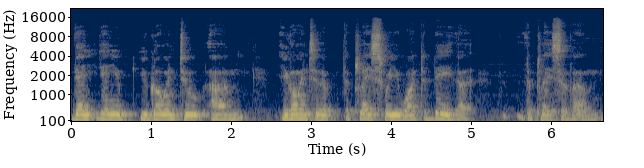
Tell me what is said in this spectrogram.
then then you you go into um, you go into the, the place where you want to be, the the place of, um,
